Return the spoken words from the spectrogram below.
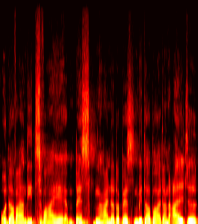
Und da waren die zwei besten, einer der besten Mitarbeiter, eine alte,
